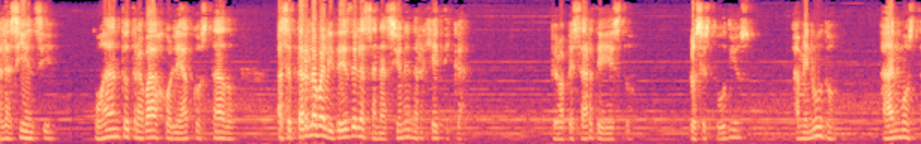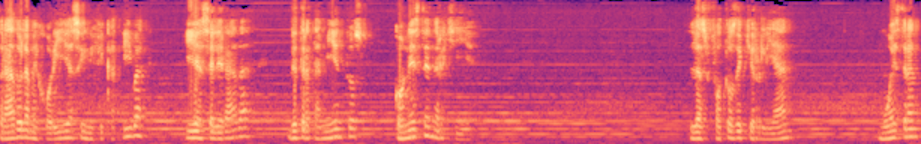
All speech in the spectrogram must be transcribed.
A la ciencia, cuánto trabajo le ha costado aceptar la validez de la sanación energética, pero a pesar de esto, los estudios a menudo han mostrado la mejoría significativa y acelerada de tratamientos con esta energía. Las fotos de Kirlian muestran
